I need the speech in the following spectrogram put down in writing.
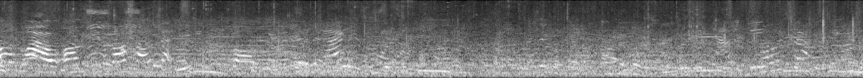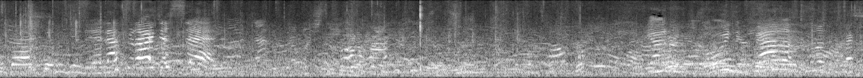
Oh wow, um, you know how that singing ball Yeah, that's what I just said. Yeah, it's going to gallop. Look, that's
